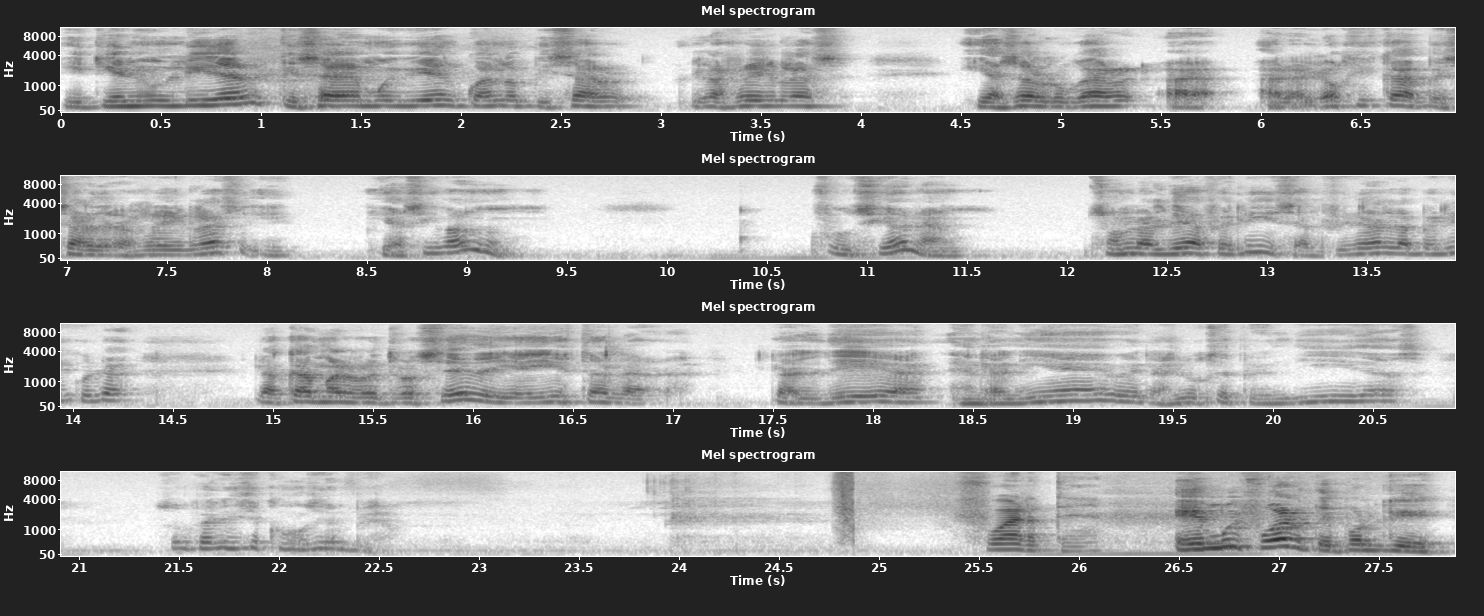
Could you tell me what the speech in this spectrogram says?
Y tiene un líder que sabe muy bien cuándo pisar las reglas y hacer lugar a, a la lógica a pesar de las reglas y, y así van. Funcionan. Son la aldea feliz. Al final de la película la cámara retrocede y ahí está la, la aldea en la nieve, las luces prendidas. Son felices como siempre. Fuerte. Es muy fuerte porque,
